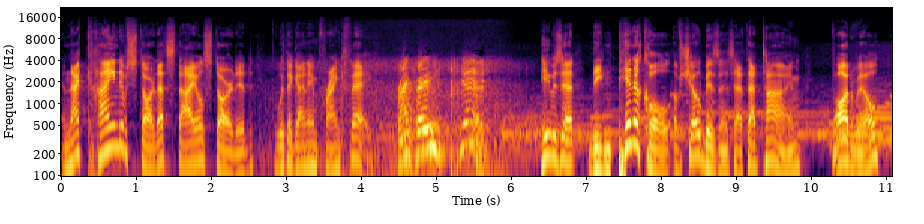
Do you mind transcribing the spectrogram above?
And that kind of start, that style started with a guy named Frank Fay. Frank Fay? Yes. He was at the pinnacle of show business at that time, vaudeville.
